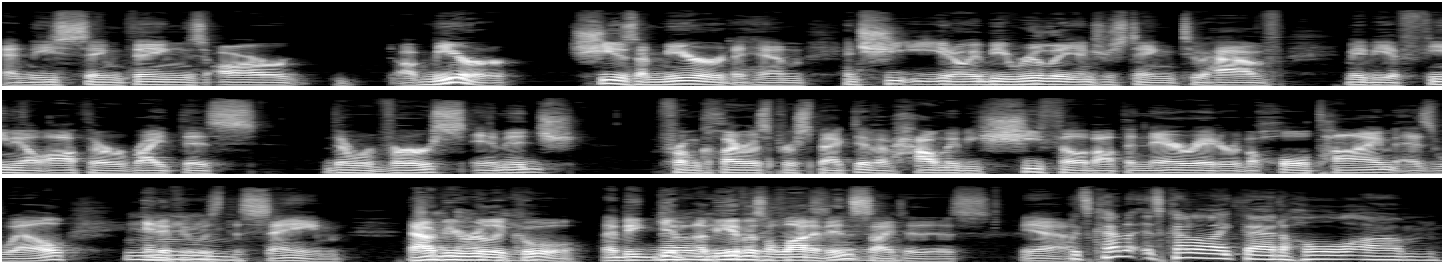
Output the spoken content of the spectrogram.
and these same things are a mirror. She is a mirror to him. And she you know it'd be really interesting to have maybe a female author write this the reverse image from Clara's perspective of how maybe she felt about the narrator the whole time as well. Mm. and if it was mm. the same that would yeah, be really be, cool. That'd be give, that'd be give really us a lot of insight to this. Yeah. It's kind of it's kind of like that whole um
